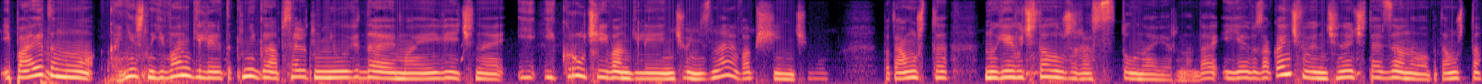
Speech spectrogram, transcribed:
И поэтому, конечно, Евангелие – это книга абсолютно неувидаемая и вечная. И, и круче Евангелия я ничего не знаю, вообще ничего. Потому что, ну, я его читала уже раз сто, наверное, да, и я его заканчиваю и начинаю читать заново, потому что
